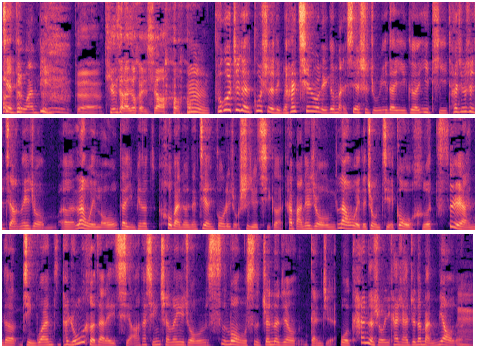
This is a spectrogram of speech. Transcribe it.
鉴定完毕。对，听起来就很像。嗯，不过这个故事里面还切入了一个蛮现实主义的一个议题，它就是讲那种呃烂尾楼，在影片的后半段呢建构了一种视觉奇观，它把那种烂尾的这种结构和自然的景观它融合在了一起啊，它形成了一种似梦似真的这种感觉。我看的时候一开始还觉得蛮妙的。嗯，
